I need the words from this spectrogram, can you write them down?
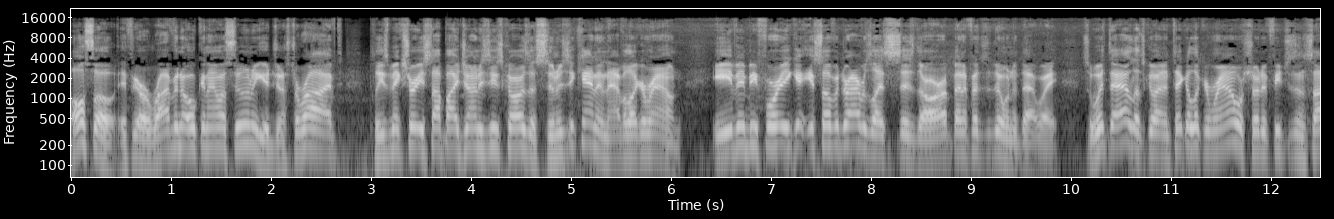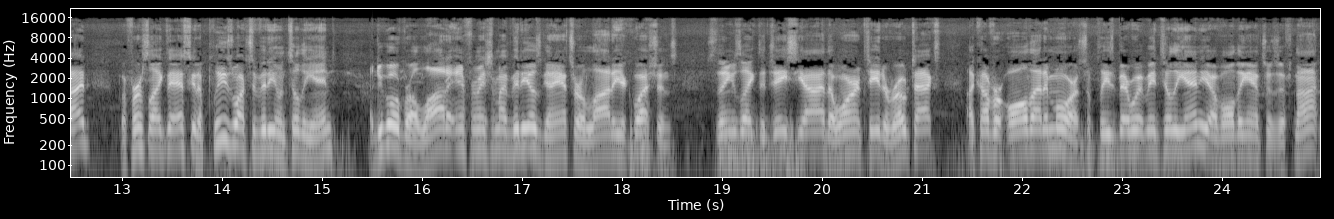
Also, if you're arriving to Okinawa soon or you just arrived, please make sure you stop by Johnny Used Cars as soon as you can and have a look around. Even before you get yourself a driver's license, there are benefits to doing it that way. So with that, let's go ahead and take a look around. We'll show the features inside. But first, I'd like to ask you to please watch the video until the end. I do go over a lot of information in my videos, going to answer a lot of your questions. So things like the JCI, the warranty, the road tax, I cover all that and more. So please bear with me until the end. You have all the answers. If not,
